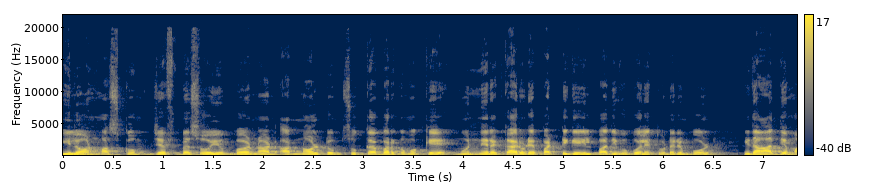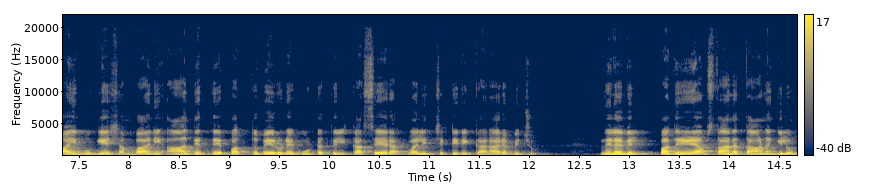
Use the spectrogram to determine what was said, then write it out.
ഇലോൺ മസ്കും ജെഫ് ബെസോയും ബെർണാർഡ് അർണോൾട്ടും സുക്കർബർഗുമൊക്കെ മുൻ നിരക്കാരുടെ പട്ടികയിൽ പതിവ് പോലെ തുടരുമ്പോൾ ഇതാദ്യമായി മുകേഷ് അംബാനി ആദ്യത്തെ പത്തു പേരുടെ കൂട്ടത്തിൽ കസേര വലിച്ചിട്ടിരിക്കാൻ ആരംഭിച്ചു. നിലവിൽ പതിനേഴാം സ്ഥാനത്താണെങ്കിലും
